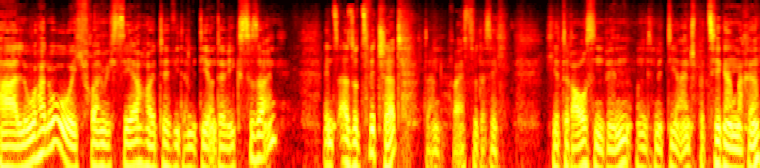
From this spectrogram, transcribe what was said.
Hallo, hallo, ich freue mich sehr, heute wieder mit dir unterwegs zu sein. Wenn es also zwitschert, dann weißt du, dass ich hier draußen bin und mit dir einen Spaziergang mache.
